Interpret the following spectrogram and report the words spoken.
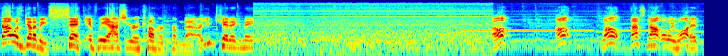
That was gonna be sick if we actually recovered from that. Are you kidding me? Oh. Oh. Well, that's not what we wanted.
